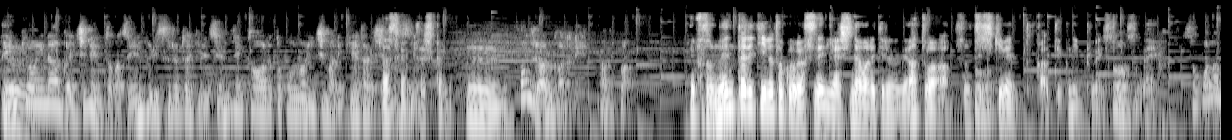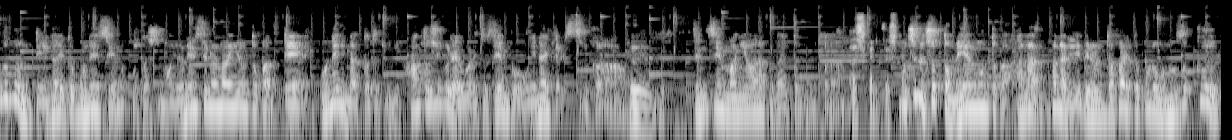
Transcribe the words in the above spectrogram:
勉強になんか1年とか全振りするだけで全然変わるところの位置まで行けたりしますよ。確かに確かに。うん。根性あるからね、やっぱ。やっぱそのメンタリティのところがすでに養われているので、あとはその知識面とかテクニック面ですね。そこの部分って意外と5年生の子たちも4年生の内容とかって5年になった時に半年ぐらい割と全部補えたりするから、うん。全然間に合わなくないと思うから。確かに確かに。もちろんちょっと名門とかかなかなりレベルの高いところを除く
